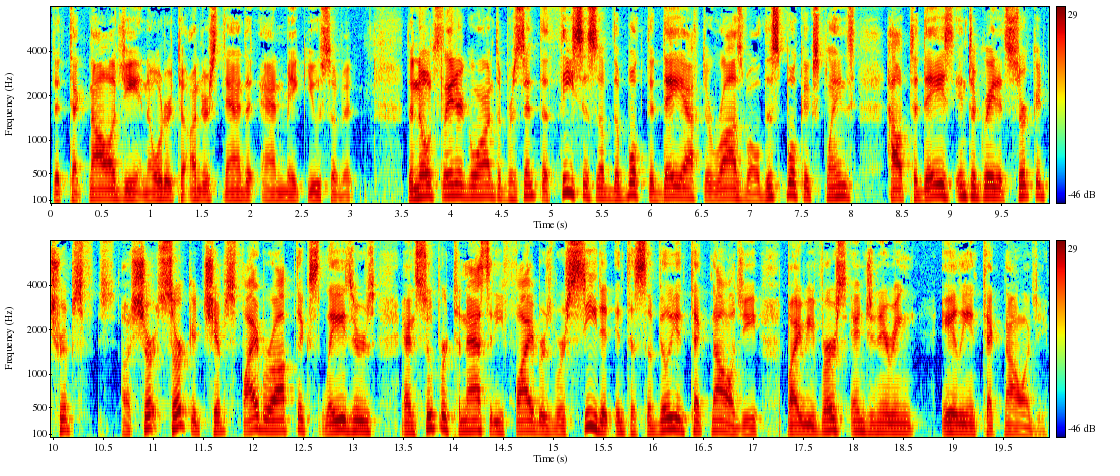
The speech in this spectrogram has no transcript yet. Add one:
the technology in order to understand it and make use of it. The notes later go on to present the thesis of the book the day after Roswell. This book explains how today's integrated circuit chips, uh, circuit chips, fiber optics, lasers, and super tenacity fibers were seeded into civilian technology by reverse engineering alien technology.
